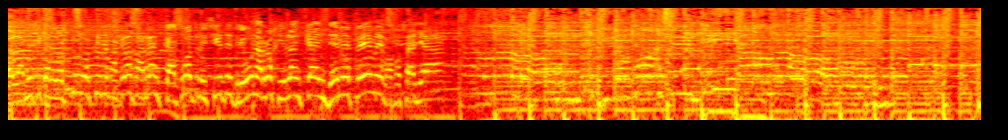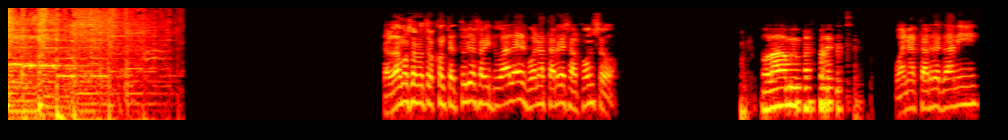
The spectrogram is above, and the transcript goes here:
Con la música de los Clubes Cinema Club arranca 4 y 7, tribuna roja y blanca en DMFM. Vamos allá. Saludamos a nuestros contertulios habituales. Buenas tardes, Alfonso. Hola, muy buenas tardes. Buenas tardes, Dani.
